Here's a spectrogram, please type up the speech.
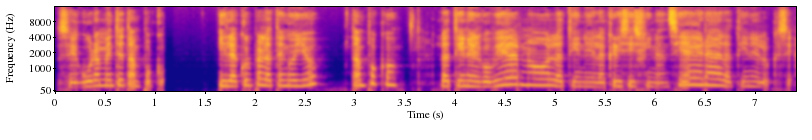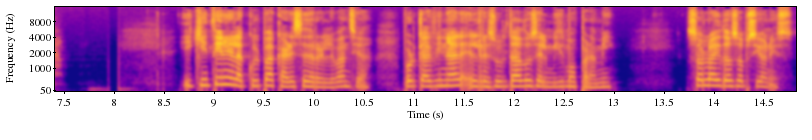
Seguramente tampoco. ¿Y la culpa la tengo yo? Tampoco. La tiene el gobierno, la tiene la crisis financiera, la tiene lo que sea. Y quien tiene la culpa carece de relevancia, porque al final el resultado es el mismo para mí. Solo hay dos opciones.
